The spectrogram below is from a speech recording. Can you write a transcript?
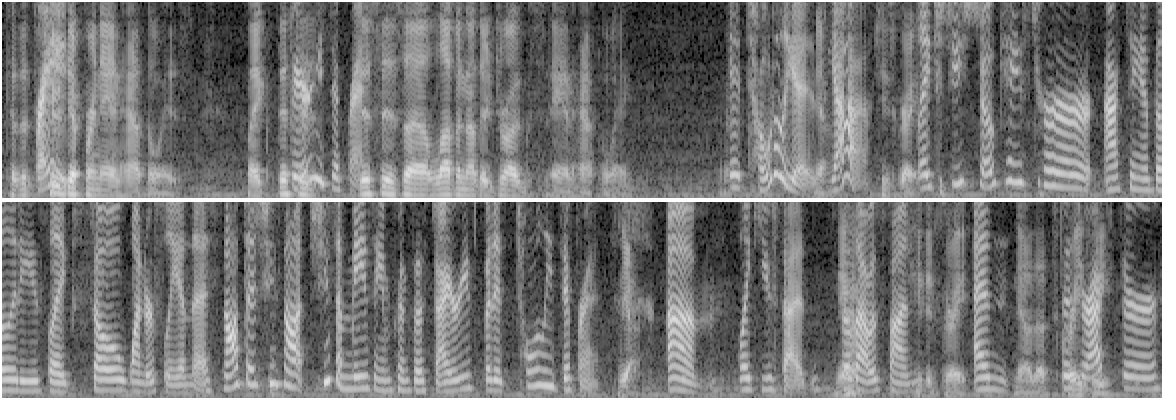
Because it's two different Anne Hathaways. Like this Very is different. this is uh, Love and Other Drugs Anne Hathaway. it totally is Yeah. yeah. She's great. like she showcased her acting abilities like so wonderfully in this not that she's not she's amazing in princess diaries but it's totally different yeah, um like you said so Yeah, that was fun she did great. and No, that's the crazy. director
